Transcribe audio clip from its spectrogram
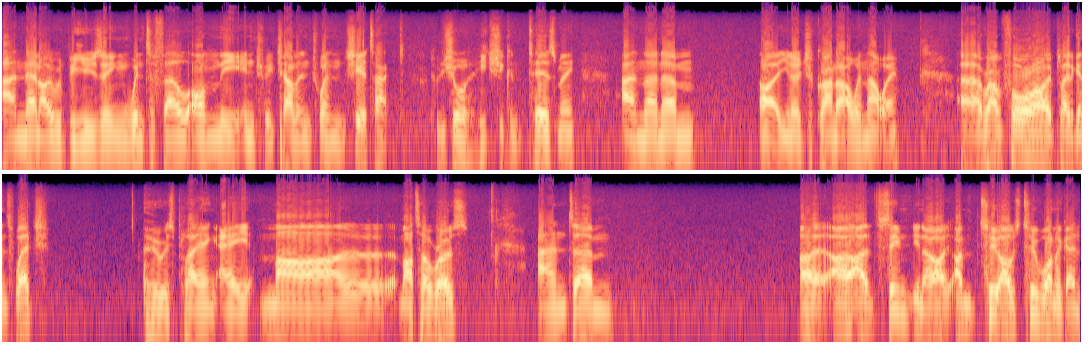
and then I would be using Winterfell on the intrigue challenge when she attacked to ensure he, she can tears me, and then um, I, you know just ground out a win that way. Uh, round four, I played against Wedge, who is playing a Mar- Martell Rose, and um, I, I've seen, you know, I, I'm two. I was two one against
